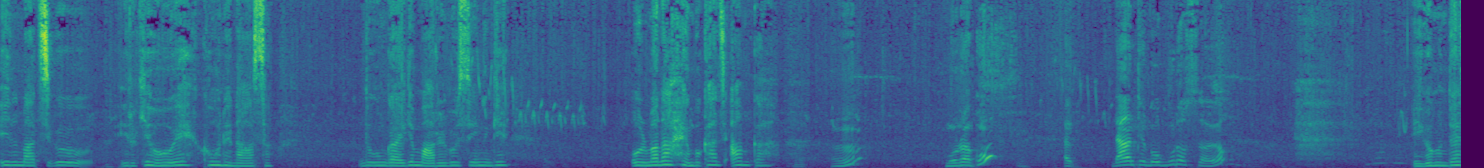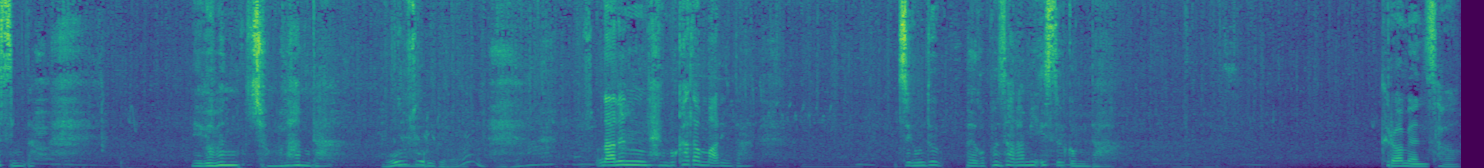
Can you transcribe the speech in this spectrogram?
일 마치고 이렇게 오후에 공원에 나와서 누군가에게 말을 걸 수 있는 게 얼마나 행복한지 암가. 응? 뭐라고? 아, 나한테 뭐 물었어요? 이거면 됐습니다. 이거면 충분합니다. 뭔 소리래? 나는 행복하단 말인다. 지금도 배고픈 사람이 있을 겁니다. 그러면서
